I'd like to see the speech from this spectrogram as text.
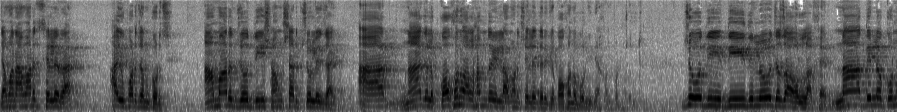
যেমন আমার ছেলেরা আয় উপার্জন করছে। আমার যদি সংসার চলে যায়, আর না গেল কখনো, আলহামদুলিল্লাহ, আমার ছেলেদেরকে কখনো বলিনি এখন পর্যন্ত। যদি দিয়ে দিল জাজাউল্লাহ খের না দিল কোনো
